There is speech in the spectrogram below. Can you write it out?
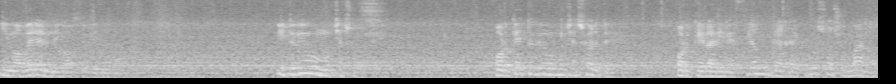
y mover el negocio digital. Y tuvimos mucha suerte. ¿Por qué tuvimos mucha suerte? Porque la dirección de recursos humanos,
